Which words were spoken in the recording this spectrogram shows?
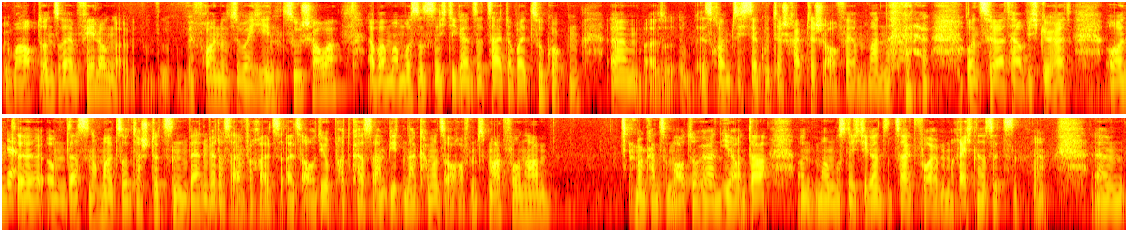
überhaupt unsere Empfehlung. Wir freuen uns über jeden Zuschauer. Zuschauer, aber man muss uns nicht die ganze Zeit dabei zugucken. Ähm, also es räumt sich sehr gut der Schreibtisch auf, wenn man uns hört, habe ich gehört. Und ja. äh, um das nochmal zu unterstützen, werden wir das einfach als, als Audio-Podcast anbieten. Dann kann man es auch auf dem Smartphone haben. Man kann zum Auto hören hier und da und man muss nicht die ganze Zeit vor einem Rechner sitzen. Ja. Ähm,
